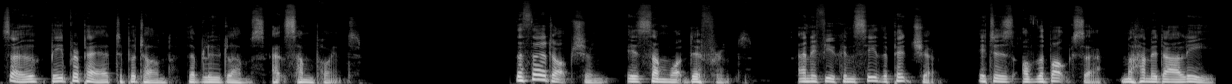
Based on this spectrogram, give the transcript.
So be prepared to put on the blue gloves at some point. The third option is somewhat different, and if you can see the picture, it is of the boxer Muhammad Ali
